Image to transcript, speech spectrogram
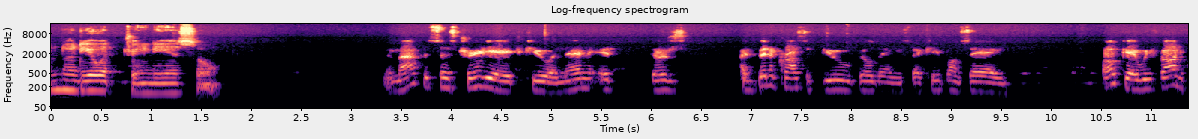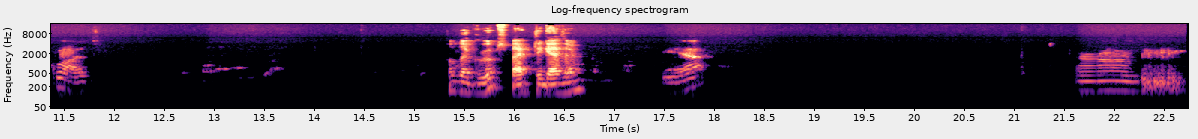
I have no idea what Trinity is, so The map it says Trinity HQ, and then it there's I've been across a few buildings that keep on saying, "Okay, we found Quaz." pull the groups back together. Yeah. Um.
